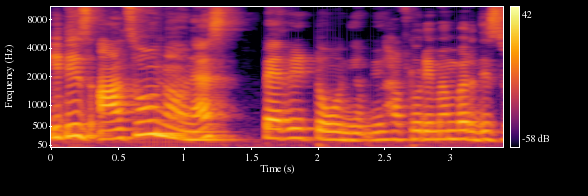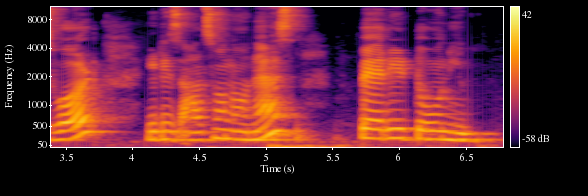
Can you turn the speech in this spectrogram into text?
It is also known as peritoneum. You have to remember this word. It is also known as peritoneum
